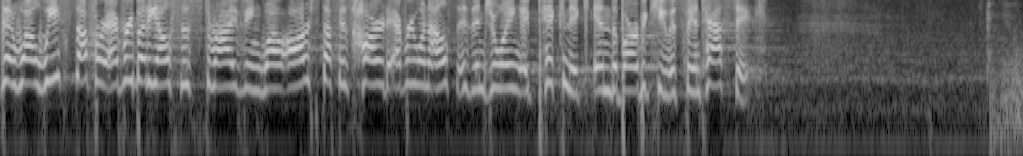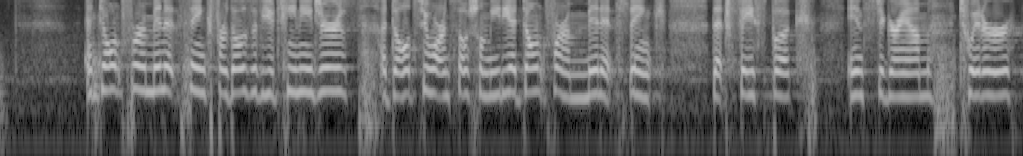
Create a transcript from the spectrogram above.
That while we suffer, everybody else is thriving. While our stuff is hard, everyone else is enjoying a picnic and the barbecue is fantastic. And don't for a minute think, for those of you teenagers, adults who are on social media, don't for a minute think that Facebook, Instagram, Twitter,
